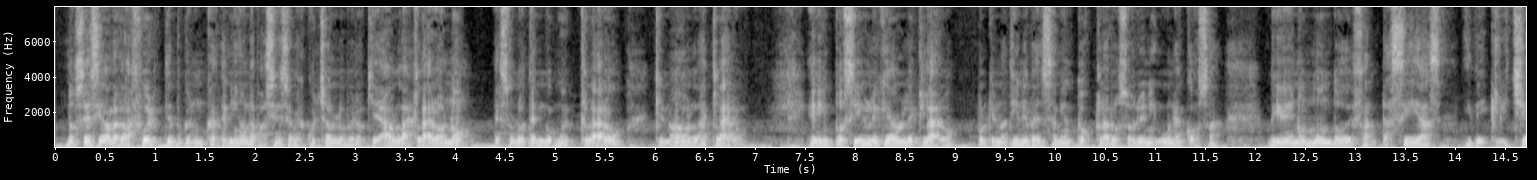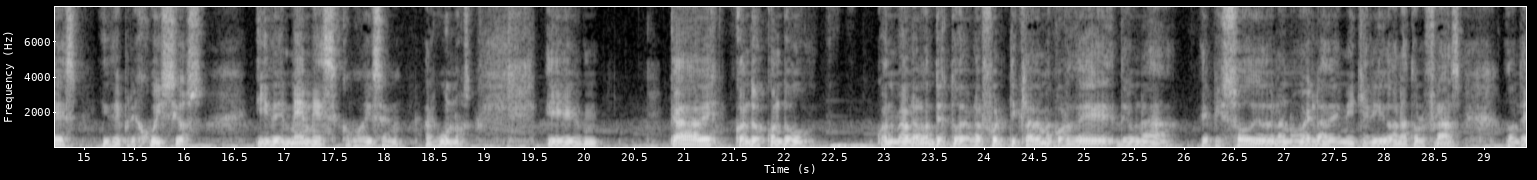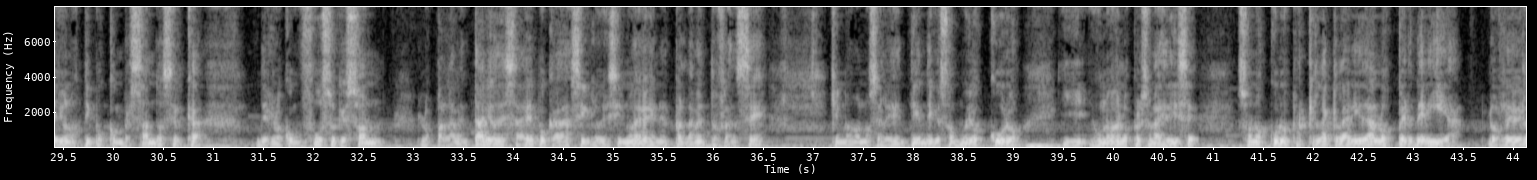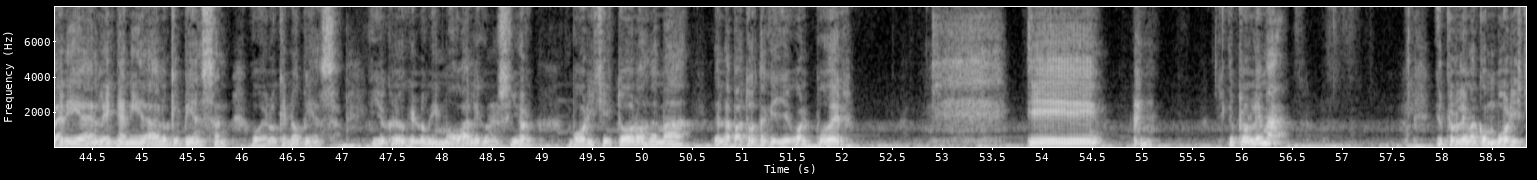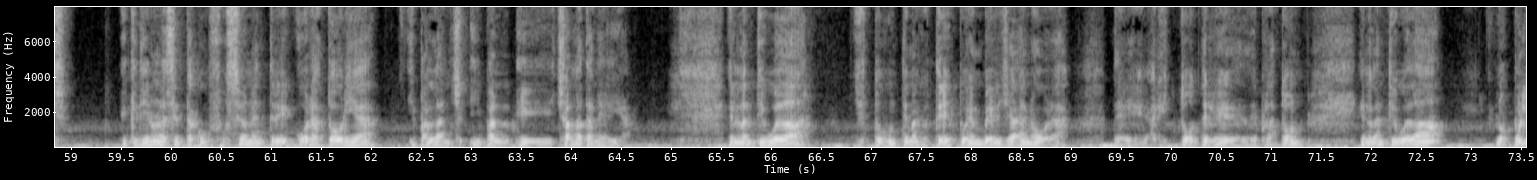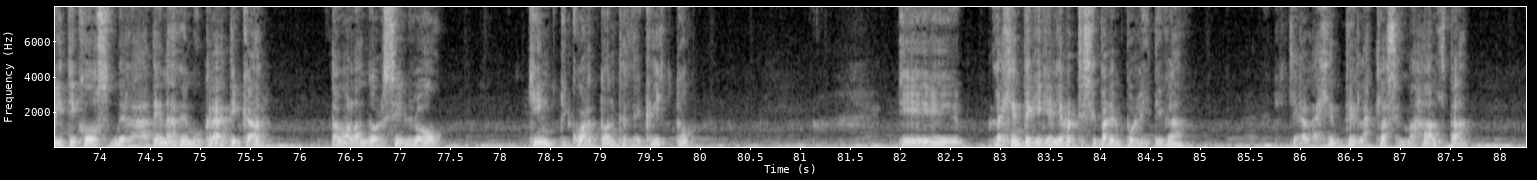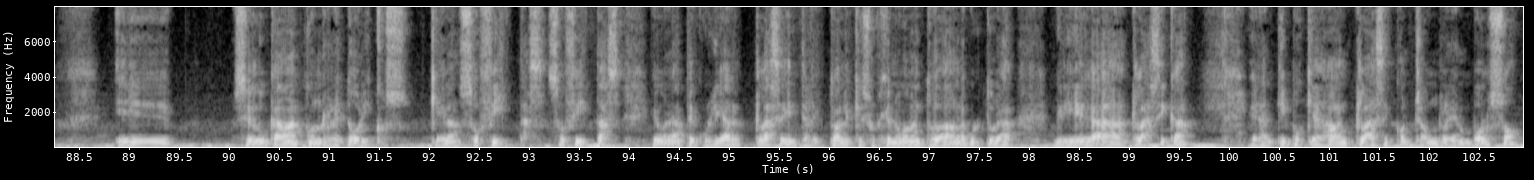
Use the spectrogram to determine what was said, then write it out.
No sé si hablará fuerte porque nunca he tenido la paciencia para escucharlo, pero que habla claro no. Eso lo tengo muy claro, que no habla claro. Es imposible que hable claro porque no tiene pensamientos claros sobre ninguna cosa. Vive en un mundo de fantasías y de clichés y de prejuicios y de memes, como dicen algunos. Eh, cada vez cuando, cuando cuando me hablaron de esto de hablar fuerte y claro, me acordé de un episodio de una novela de mi querido Anatole France, donde hay unos tipos conversando acerca de lo confuso que son los parlamentarios de esa época, siglo XIX, en el Parlamento francés, que no, no se les entiende, que son muy oscuros, y uno de los personajes dice, son oscuros porque la claridad los perdería, los revelaría en la inanidad de lo que piensan o de lo que no piensan. Y yo creo que lo mismo vale con el señor Boric y todos los demás de la patota que llegó al poder. Eh, el, problema, el problema con Boric es que tiene una cierta confusión entre oratoria y, y, charlatanería. En la antigüedad, y esto es un tema que ustedes pueden ver ya en obras de Aristóteles, de Platón, en la antigüedad los políticos de la Atenas democrática, estamos hablando del siglo V y IV antes de Cristo, eh, la gente que quería participar en política, que era la gente de las clases más altas, eh, se educaban con retóricos, que eran sofistas. Sofistas es una peculiar clase de intelectuales que surgió en un momento dado en la cultura griega clásica. Eran tipos que daban clases contra un reembolso,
